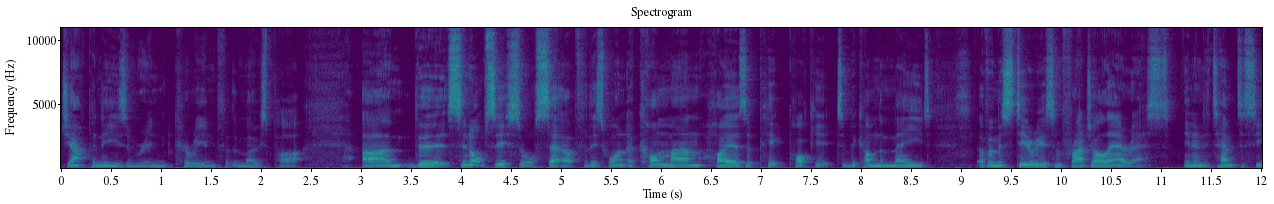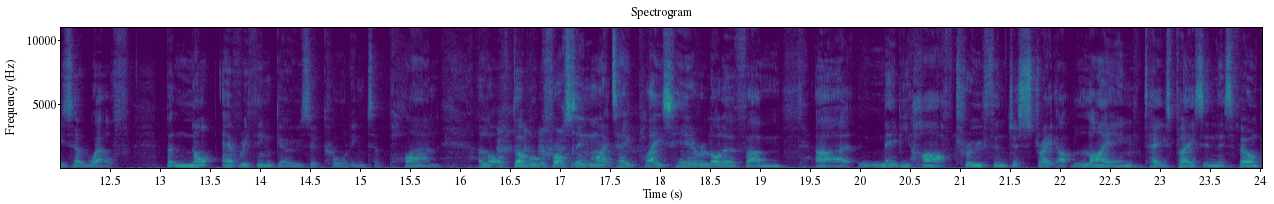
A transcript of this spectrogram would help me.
Japanese and we're in Korean for the most part. Um, the synopsis or setup for this one a con man hires a pickpocket to become the maid of a mysterious and fragile heiress in an attempt to seize her wealth, but not everything goes according to plan. A lot of double crossing might take place here, a lot of um, uh, maybe half truth and just straight up lying takes place in this film.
